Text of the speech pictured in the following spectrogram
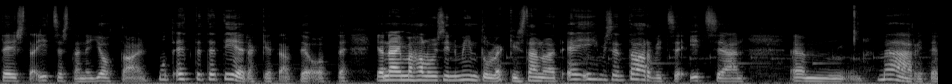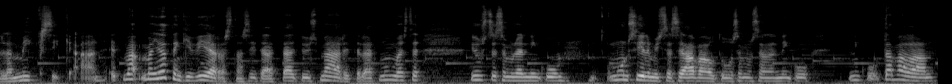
teistä itsestänne jotain, mutta ette te tiedä, ketä te olette. Ja näin mä haluaisin Mintullekin sanoa, että ei ihmisen tarvitse itseään äm, määritellä miksikään. Et mä, mä jotenkin vierastan sitä, että täytyisi määritellä. Et mun mielestä just se semmoinen, niin kuin, mun silmissä se avautuu semmoisena niin kuin, niin kuin tavallaan,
